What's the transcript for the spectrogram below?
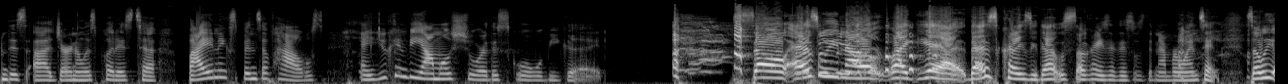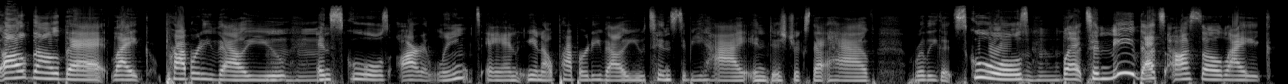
this uh, journalist put is to buy an expensive house and you can be almost sure the school will be good. So as we know, like yeah, that's crazy. That was so crazy. This was the number one tip. So we all know that like property value mm-hmm. and schools are linked, and you know property value tends to be high in districts that have really good schools. Mm-hmm. But to me, that's also like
